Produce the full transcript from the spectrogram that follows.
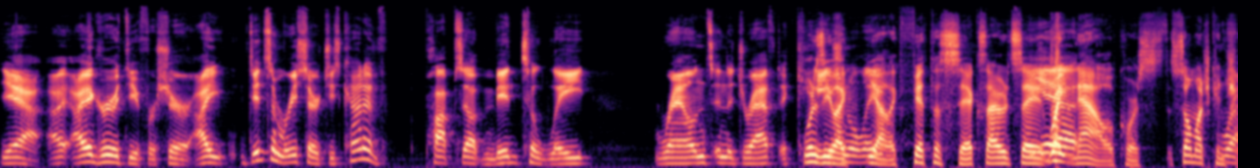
Yeah, I, I agree with you for sure. I did some research. He's kind of pops up mid to late rounds in the draft occasionally. What is he like? Yeah, like fifth or sixth, I would say. Yeah. Right now, of course, so much can change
